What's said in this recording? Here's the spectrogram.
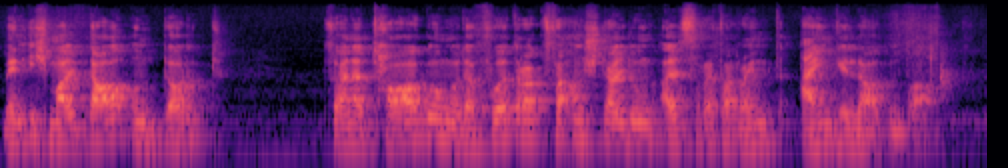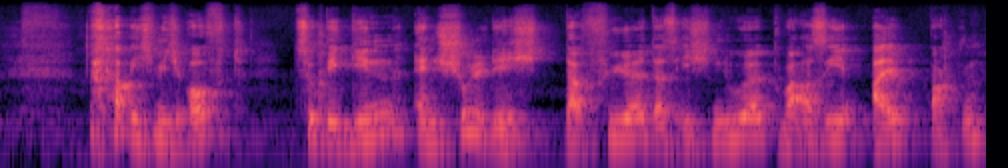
Wenn ich mal da und dort zu einer Tagung oder Vortragsveranstaltung als Referent eingeladen war. Habe ich mich oft zu Beginn entschuldigt dafür, dass ich nur quasi altbacken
